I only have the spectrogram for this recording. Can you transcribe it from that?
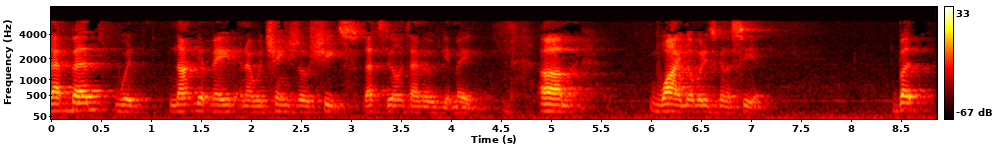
that bed would not get made, and I would change those sheets. That's the only time it would get made. Um, why? Nobody's going to see it. But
